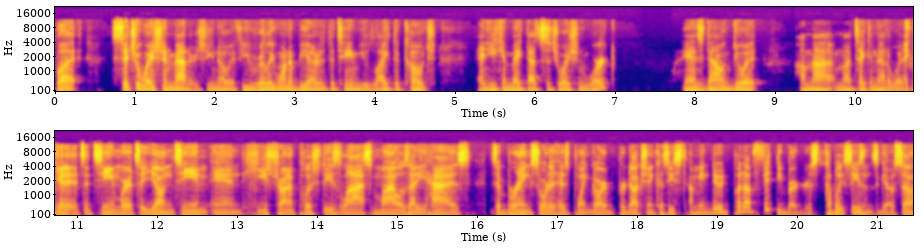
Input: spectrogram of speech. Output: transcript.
But situation matters. You know, if you really want to be out of the team, you like the coach, and he can make that situation work, hands down, do it. I'm not. I'm not taking that away. I get it. It's a team where it's a young team, and he's trying to push these last miles that he has to bring sort of his point guard production because he's, I mean, dude, put up 50 burgers a couple of seasons ago. So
